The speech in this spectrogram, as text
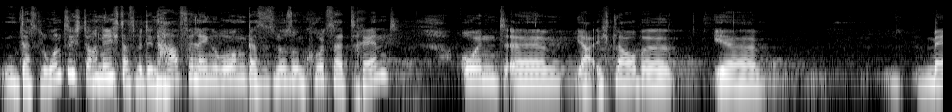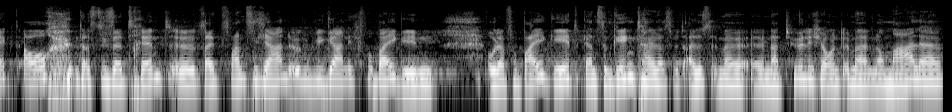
das lohnt sich doch nicht, das mit den Haarverlängerungen, das ist nur so ein kurzer Trend. Und ähm, ja, ich glaube, ihr merkt auch, dass dieser Trend äh, seit 20 Jahren irgendwie gar nicht vorbeigehen oder vorbeigeht. Ganz im Gegenteil, das wird alles immer äh, natürlicher und immer normaler,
